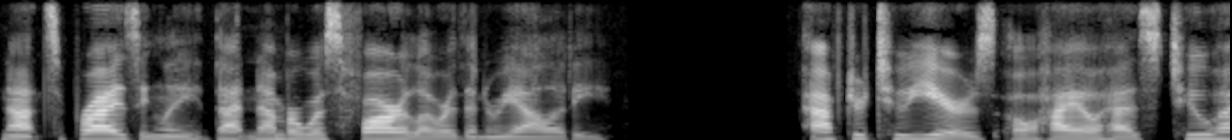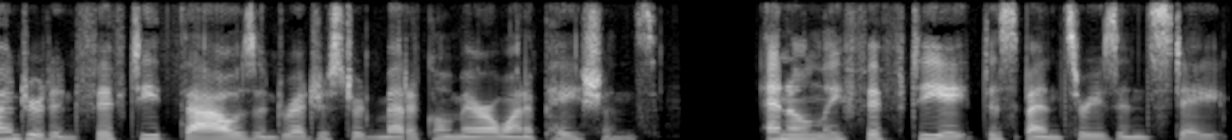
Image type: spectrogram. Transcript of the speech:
Not surprisingly, that number was far lower than reality. After 2 years, Ohio has 250,000 registered medical marijuana patients and only 58 dispensaries in state.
